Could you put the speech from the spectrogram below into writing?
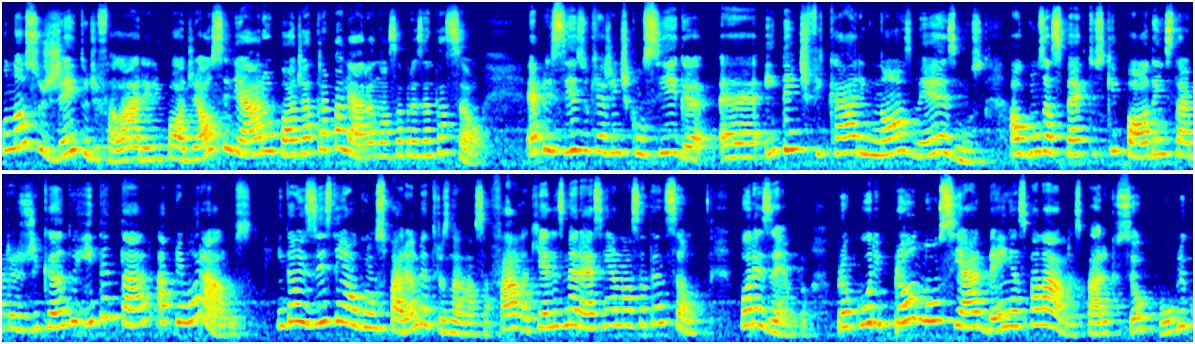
O nosso jeito de falar, ele pode auxiliar ou pode atrapalhar a nossa apresentação. É preciso que a gente consiga é, identificar em nós mesmos alguns aspectos que podem estar prejudicando e tentar aprimorá-los. Então existem alguns parâmetros na nossa fala que eles merecem a nossa atenção. Por exemplo, procure pronunciar bem as palavras para que o seu público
